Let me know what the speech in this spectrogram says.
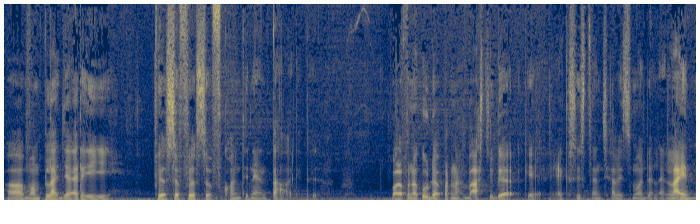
uh, mempelajari filsuf-filsuf kontinental gitu. Walaupun aku udah pernah bahas juga kayak eksistensialisme dan lain-lain.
